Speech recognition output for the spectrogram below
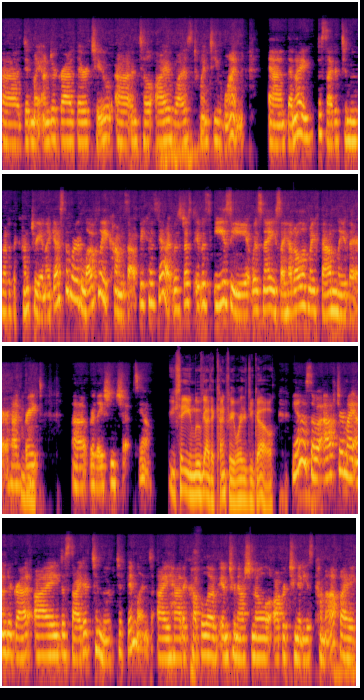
uh, did my undergrad there too, uh, until I was 21. And then I decided to move out of the country. And I guess the word lovely comes up because, yeah, it was just, it was easy. It was nice. I had all of my family there, had mm-hmm. great uh, relationships. Yeah. You say you moved out of the country. Where did you go? Yeah, so after my undergrad, I decided to move to Finland. I had a couple of international opportunities come up. I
